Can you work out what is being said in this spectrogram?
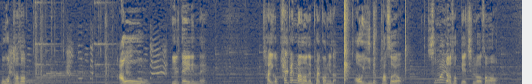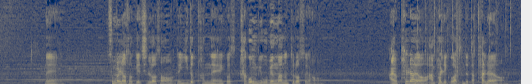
고급 다섯 아오 1대1인데? 자 이거 800만원에 팔 겁니다. 어 이득 봤어요. 26개 질러서 네. 26개 질러서 네 이득 봤네. 이거 가공비 500만원 들었어요. 아유 팔려요. 안 팔릴 것 같은데 다 팔려요. 네.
